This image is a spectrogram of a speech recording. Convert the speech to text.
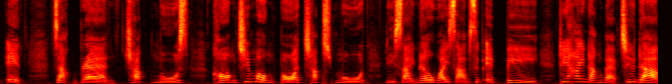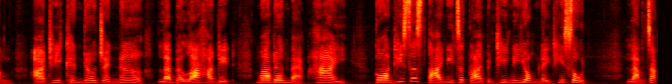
2021 จากแบรนด์ชักมูสของชิมงปอสชักมูสดีไซเนอร์วัย 31 ปี ที่ให้นางแบบชื่อดัง อาทิเคนเดลเจนเนอร์และเบลล่าฮาดิดมาเดินแบบให้ ก่อนที่เสื้อสไตล์นี้จะกลายเป็นที่นิยมในที่สุด หลังจาก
